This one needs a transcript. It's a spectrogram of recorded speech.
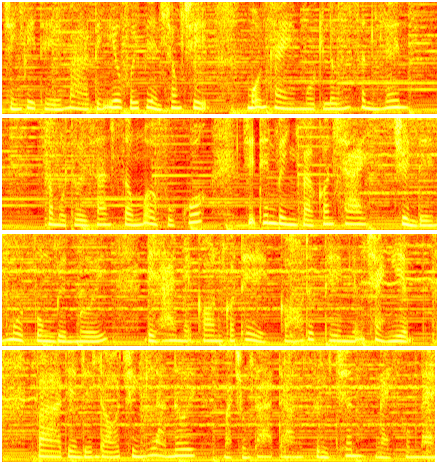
Chính vì thế mà tình yêu với biển trong chị mỗi ngày một lớn dần lên. Sau một thời gian sống ở Phú Quốc, chị Thiên Bình và con trai chuyển đến một vùng biển mới để hai mẹ con có thể có được thêm những trải nghiệm. Và điểm đến đó chính là nơi mà chúng ta đang dừng chân ngày hôm nay.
